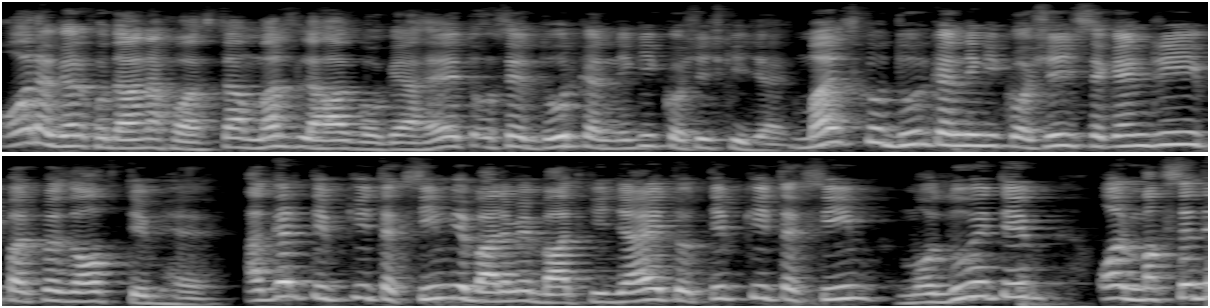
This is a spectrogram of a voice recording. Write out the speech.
और अगर खुदा न ख्वास्ता मर्ज लाक हो गया है तो उसे दूर करने की कोशिश की जाए। मर्ज को दूर करने की कोशिश सेकेंडरी पर्पज ऑफ़ तिब है। अगर तिब की तकसीम के बारे में बात की जाए तो तिब की तकसीम मौजू तिब और मकसद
